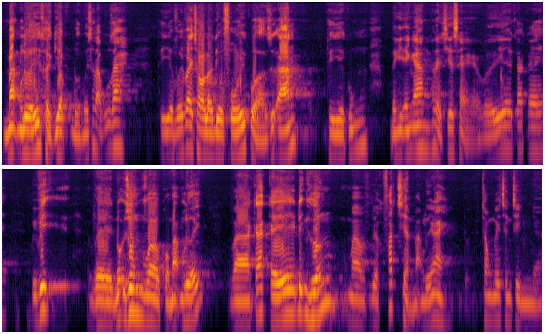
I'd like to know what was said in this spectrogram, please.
mạng lưới khởi nghiệp đổi mới sáng tạo quốc gia. Thì với vai trò là điều phối của dự án thì cũng đề nghị anh An có thể chia sẻ với các cái quý vị về nội dung của mạng lưới và các cái định hướng mà việc phát triển mạng lưới này trong cái chương trình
